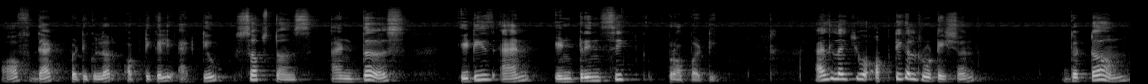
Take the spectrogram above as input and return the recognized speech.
of that particular optically active substance and thus it is an intrinsic property. As like your optical rotation, the term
